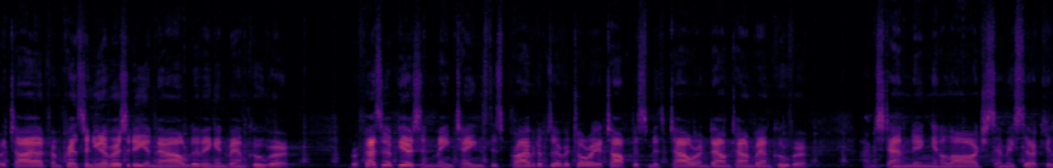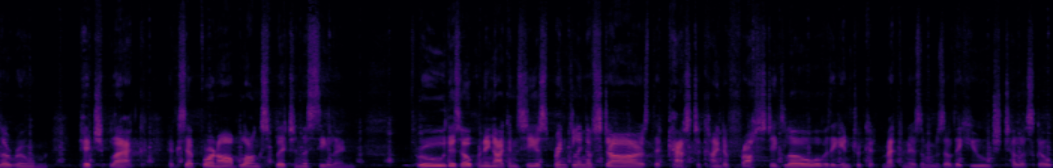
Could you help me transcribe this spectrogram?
retired from Princeton University and now living in Vancouver. Professor Pearson maintains this private observatory atop the Smith Tower in downtown Vancouver. I'm standing in a large semicircular room, pitch black, except for an oblong split in the ceiling. Through this opening, I can see a sprinkling of stars that cast a kind of frosty glow over the intricate mechanisms of the huge telescope.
